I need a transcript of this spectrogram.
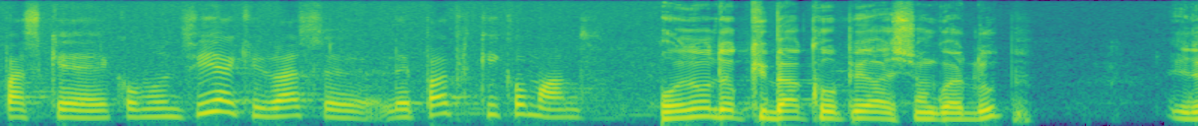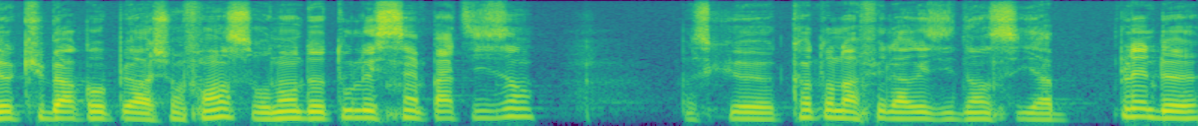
parce que, comme on dit à Cuba, c'est le peuple qui commande. Au nom de Cuba Coopération Guadeloupe et de Cuba Coopération France, au nom de tous les sympathisants, parce que quand on a fait la résidence, il y a plein de,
